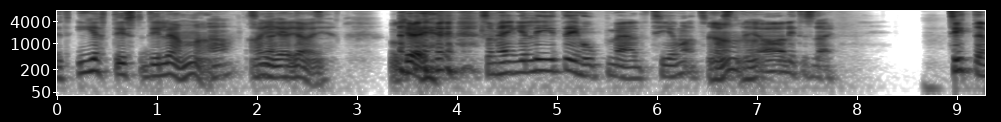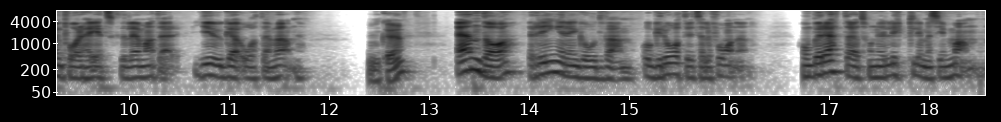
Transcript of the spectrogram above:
Ett etiskt dilemma. Ja, aj, aj, aj. Okej. som hänger lite ihop med temat. Fast, ja. ja, lite sådär. Titeln på det här etiska dilemmat är Ljuga åt en vän. Okej. En dag ringer en god vän och gråter i telefonen. Hon berättar att hon är lycklig med sin man.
